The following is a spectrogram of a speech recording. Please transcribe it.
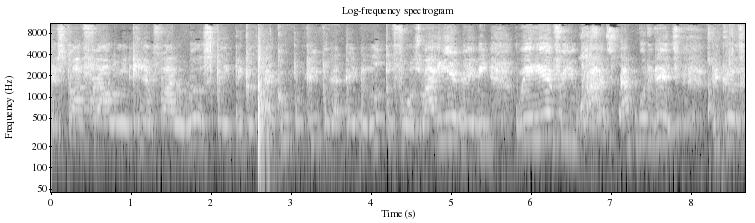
and start following Campfire Real Estate because that group of people that they've been looking for is right here, baby. We're here for you guys. That's what it is. Because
